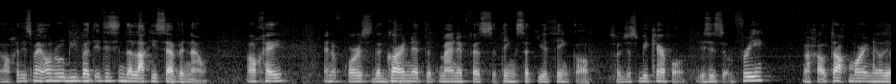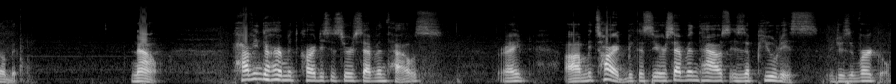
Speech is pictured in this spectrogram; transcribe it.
Okay, this is my own Ruby, but it is in the lucky seven now. Okay and of course the garnet that manifests the things that you think of. So just be careful. This is free. I'll talk more in a little bit. Now, having the Hermit card, this is your seventh house, right? Um, it's hard because your seventh house is a Purus, which is a Virgo.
